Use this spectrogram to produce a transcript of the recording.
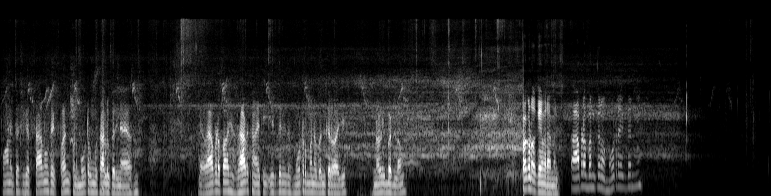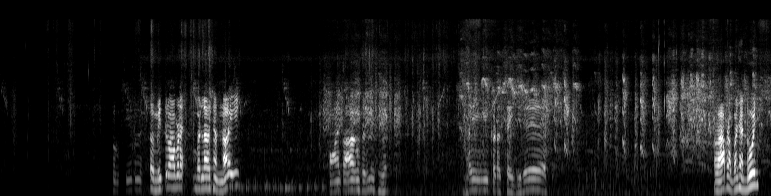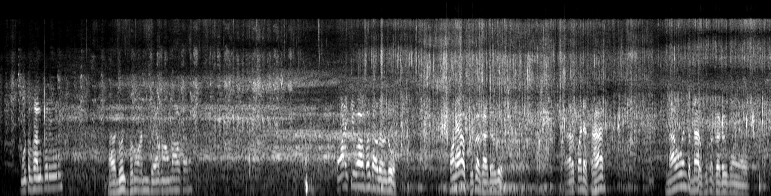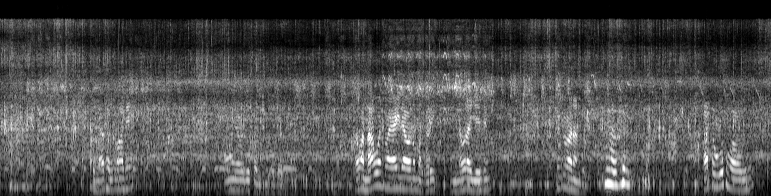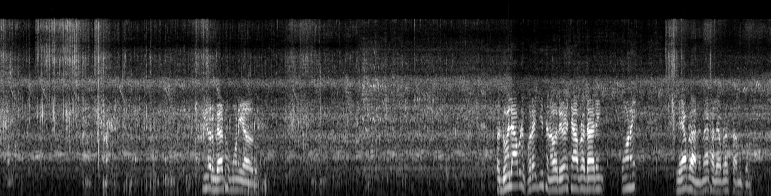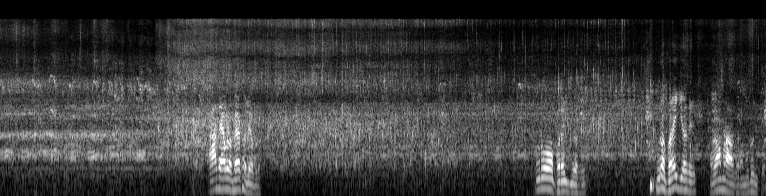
પાણી તો શીખર સારું છે, બંધ પણ મોટર હું ચાલુ કરીને આવ્યો છું. એટલે હવે આપણે પાછા ઝાડ ખાંથી એકદમ મોટર મને બંધ કરવા છે નળી બદલાવું. પકડો કેમેરામેન. તો આપણે બંધ કરો, મોટર એકદમની તો મિત્રો, આપણે બદલાવ છે નળી. પાણી તો આવું થઈ ગયું નળી કડક થઈ ગઈ છે હવે આપણે પછી ડોજ મોટર ચાલુ કર્યો વળી. હવે ડોજ ભરવાની છે આપણે હમણાં આવતા. પાણી કેવું આવે બતાવો તમે જો. પાણી આવે ભૂકા કાઢે જો. ધાર પડે ધાર. ના હોય ને તો ના ભૂકા કાઢે પાણી આવે. તો પાણી. પાણી આવે તો ભૂકા કાઢે. તમારે ના હોય ને તો આવી જવાનું અમારે ઘરે. અમે નવરાઈ જઈએ છીએ. શું કહેવાના આ તો ઓછું આવેલું છે. પ્યોર બેઠું પાણી આવેલું તો ડોલે આપણે ભરાઈ જઈએ છે ને, હવે રેડ છે આપણે ડાયરેક્ટ પાણી, લેબડા મેઠા લેબડા ચાલુ કરો. આ છે આપણો મેઠો લેબડો. પૂરો ભરાઈ ગયો છે. પૂરો ભરાઈ ગયો છે. હવે હમણાં આગળ હું ડોલી છે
